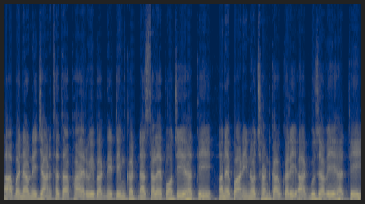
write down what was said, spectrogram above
આ બનાવની જાણ થતાં ફાયર વિભાગની ટીમ ઘટના સ્થળે પહોંચી હતી અને પાણીનો છંટકાવ કરી આગ બુઝાવી હતી.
